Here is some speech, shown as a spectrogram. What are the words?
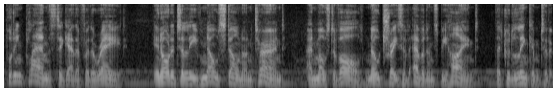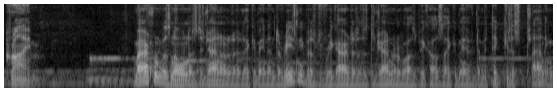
putting plans together for the raid, in order to leave no stone unturned, and most of all, no trace of evidence behind that could link him to the crime. Martin was known as the general, like I mean, and the reason he was regarded as the general was because, like I mean, the meticulous planning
